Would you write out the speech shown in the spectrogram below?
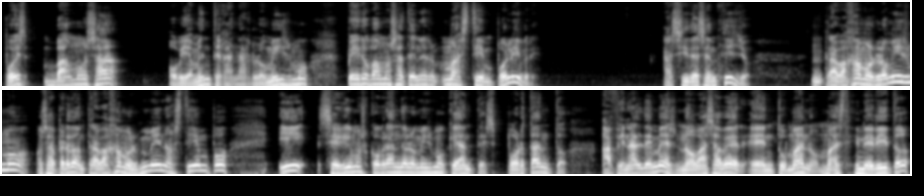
pues vamos a, obviamente, ganar lo mismo, pero vamos a tener más tiempo libre. Así de sencillo. Mm. Trabajamos lo mismo, o sea, perdón, trabajamos menos tiempo y seguimos cobrando lo mismo que antes. Por tanto, a final de mes no vas a ver en tu mano más dinerito,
